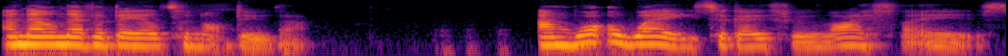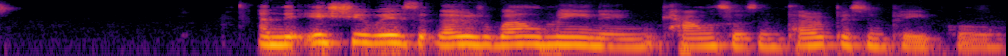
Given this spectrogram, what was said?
and they'll never be able to not do that. And what a way to go through life that is. And the issue is that those well meaning counselors and therapists and people,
